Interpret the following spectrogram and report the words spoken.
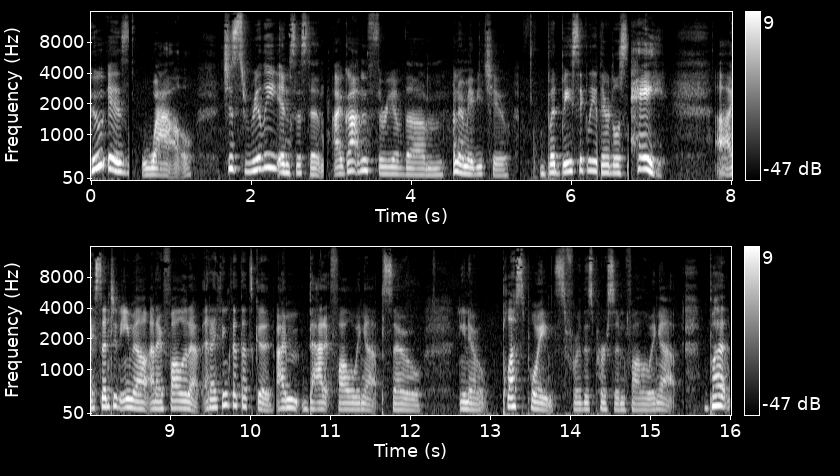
who is wow, just really insistent. I've gotten three of them, or maybe two, but basically they're just, hey, uh, I sent an email and I followed up, and I think that that's good. I'm bad at following up, so you know, plus points for this person following up. But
